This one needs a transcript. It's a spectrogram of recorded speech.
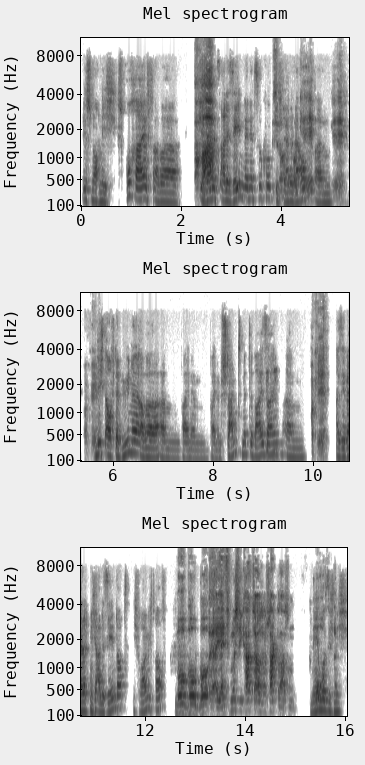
ist noch nicht spruchreif, aber Aha. Ihr werdet es alle sehen, wenn ihr zuguckt. Ich werde okay, da auch ähm, okay, okay. nicht auf der Bühne, aber ähm, bei, einem, bei einem Stand mit dabei sein. Mhm. Ähm, okay. Also ihr werdet mich alle sehen dort. Ich freue mich drauf. Wo, wo, wo, jetzt muss die Katze aus dem Sack lassen. Nee, wo? muss ich nicht.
